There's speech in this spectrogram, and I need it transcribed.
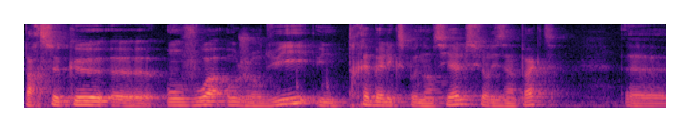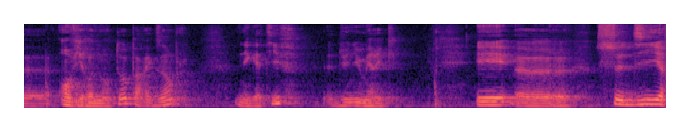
Parce que euh, on voit aujourd'hui une très belle exponentielle sur les impacts environnementaux, par exemple, négatifs, du numérique et euh, se dire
